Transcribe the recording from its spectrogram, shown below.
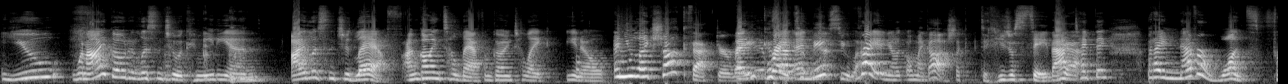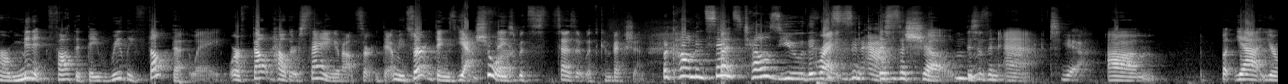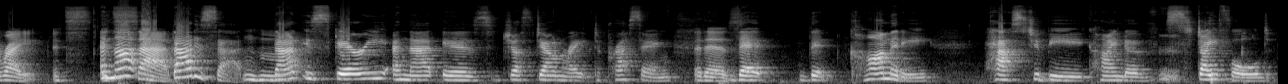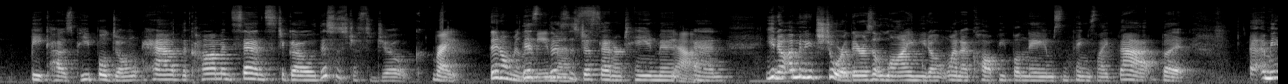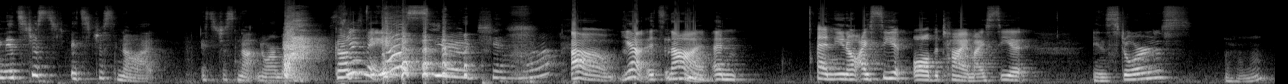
you when I go to listen to a comedian, I listen to laugh. I'm going to laugh. I'm going to like, you know, And you like shock factor, right? and- Because that's what makes you laugh. Right, and you're like, oh my gosh, like did he just say that Yeah. type thing? But I never once for a minute thought that they really felt that way or felt how they're saying about certain things. I mean, certain things, yeah, Sure. they with, says it with conviction. But common sense tells you that Right, this is an act. This is a show. This is an act. yeah. Um, But yeah, you're right. It's and that sad. that is sad. Mhm. That is scary, and that is just downright depressing. it is. That that comedy has to be kind of stifled because people don't have the common sense to go. This is just a joke. right. They don't really This mean this this. is just entertainment, Yeah. and you know, I mean, sure, there's a line you don't want to call people names and things like that, but I mean, it's just it's just not. It's just not normal. God Excuse me. bless you, Jenna. Um, yeah, it's not. and and you know, I see it all the time. I see it in stores.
